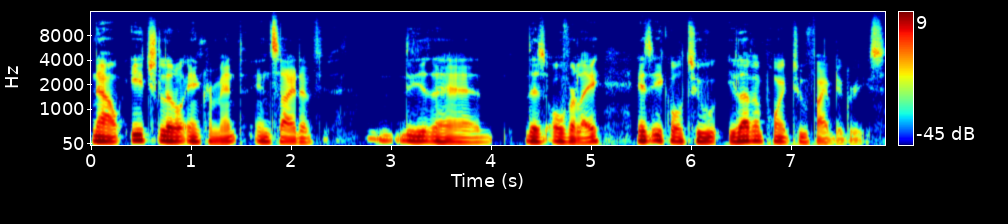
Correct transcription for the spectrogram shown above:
Now, each little increment inside of the, uh, this overlay is equal to 11.25 degrees.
